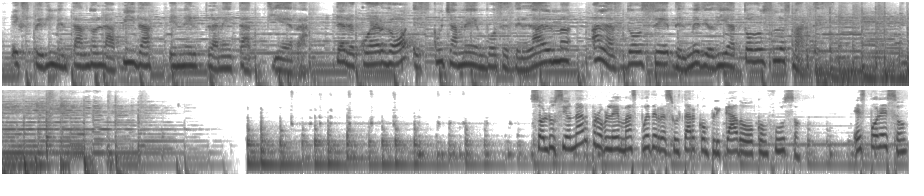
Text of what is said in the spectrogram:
experimentando la vida en el planeta Tierra. Te recuerdo, escúchame en Voces del Alma a las 12 del mediodía todos los martes. Solucionar problemas puede resultar complicado o confuso. Es por eso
